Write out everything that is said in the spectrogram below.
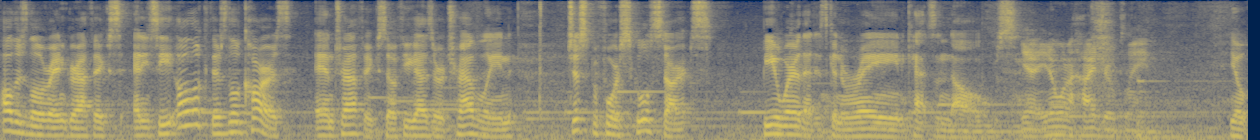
all those little rain graphics, and you see, oh look, there's little cars and traffic. So if you guys are traveling just before school starts, be aware that it's gonna rain cats and dogs. Yeah, you don't want a hydroplane. Yo,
